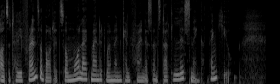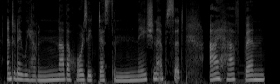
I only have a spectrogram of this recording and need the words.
Also, tell your friends about it so more like minded women can find us and start listening. Thank you. And today we have another horsey destination episode. I have been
